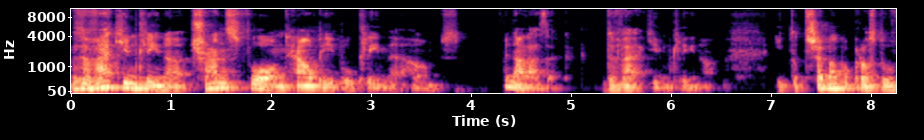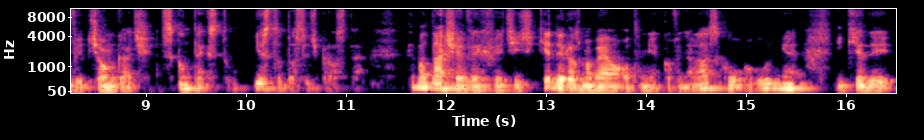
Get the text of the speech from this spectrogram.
the vacuum cleaner transformed how people clean their homes. Wynalazek, the vacuum cleaner. I to trzeba po prostu wyciągać z kontekstu. Jest to dosyć proste chyba da się wychwycić, kiedy rozmawiają o tym jako wynalazku ogólnie i kiedy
